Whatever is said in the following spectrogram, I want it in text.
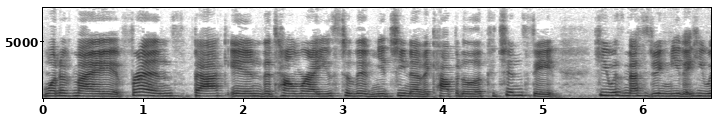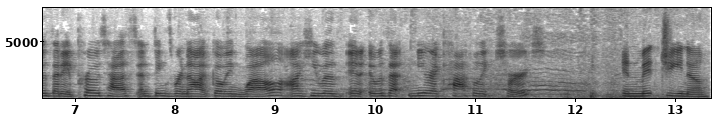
one of my friends back in the town where I used to live, Myitkyina, the capital of Kachin State, he was messaging me that he was at a protest and things were not going well. Uh, he was it was at near a Catholic church in Myitkyina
